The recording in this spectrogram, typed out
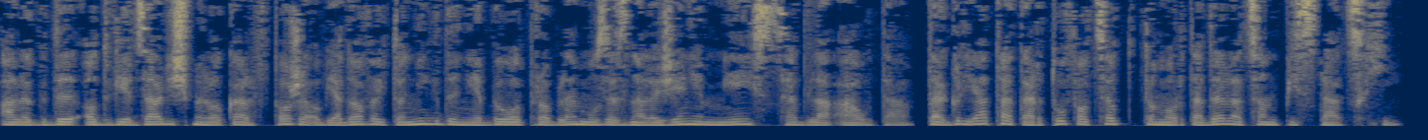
ale gdy odwiedzaliśmy lokal w porze obiadowej to nigdy nie było problemu ze znalezieniem miejsca dla auta. Tagliata tartufo cotto mortadella con pistacchi,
